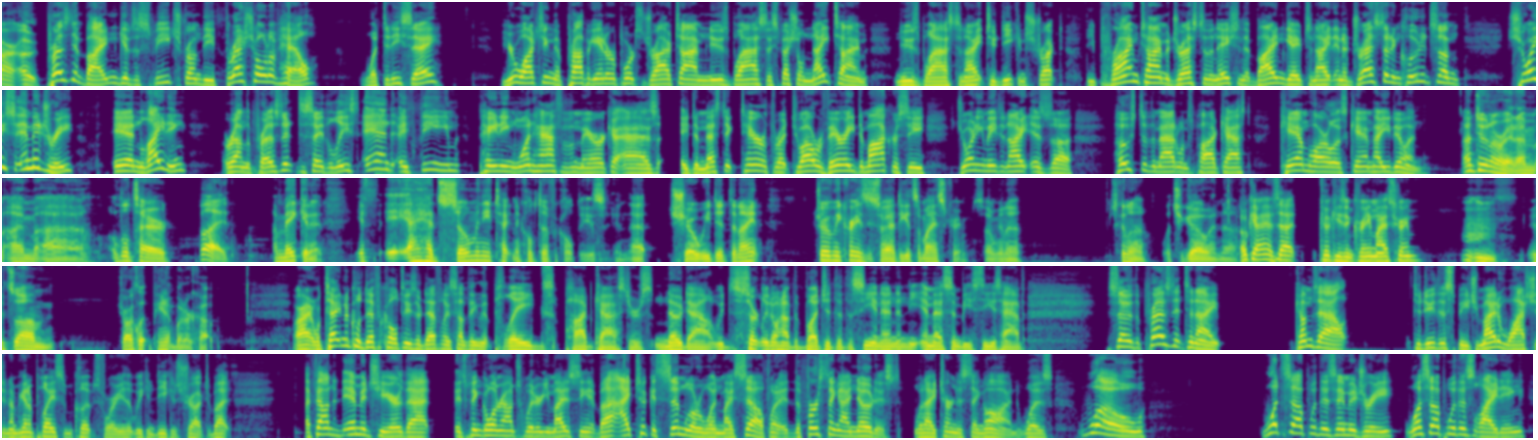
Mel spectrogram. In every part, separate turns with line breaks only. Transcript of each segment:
Are. Oh, President Biden gives a speech from the threshold of hell. What did he say? You're watching the Propaganda Reports Drive Time News Blast, a special nighttime news blast tonight to deconstruct the primetime address to the nation that Biden gave tonight, an address that included some choice imagery and lighting around the president, to say the least, and a theme painting one half of America as a domestic terror threat to our very democracy. Joining me tonight is a host of the Mad Ones podcast, Cam Harless. Cam, how you doing?
I'm doing all right. I'm I'm uh, a little tired, but I'm making it. If I had so many technical difficulties in that show we did tonight, drove me crazy. So I had to get some ice cream. So I'm gonna just gonna let you go and uh,
Okay, is that cookies and cream ice cream?
mm-mm. it's um chocolate peanut butter cup.
All right. Well, technical difficulties are definitely something that plagues podcasters, no doubt. We certainly don't have the budget that the CNN and the MSNBCs have. So the president tonight comes out to do this speech. You might have watched it. I'm going to play some clips for you that we can deconstruct. But I found an image here that it's been going around Twitter. You might have seen it, but I, took a similar one myself. The first thing I noticed when I turned this thing on was, whoa, what's up with this imagery? What's up with this lighting?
